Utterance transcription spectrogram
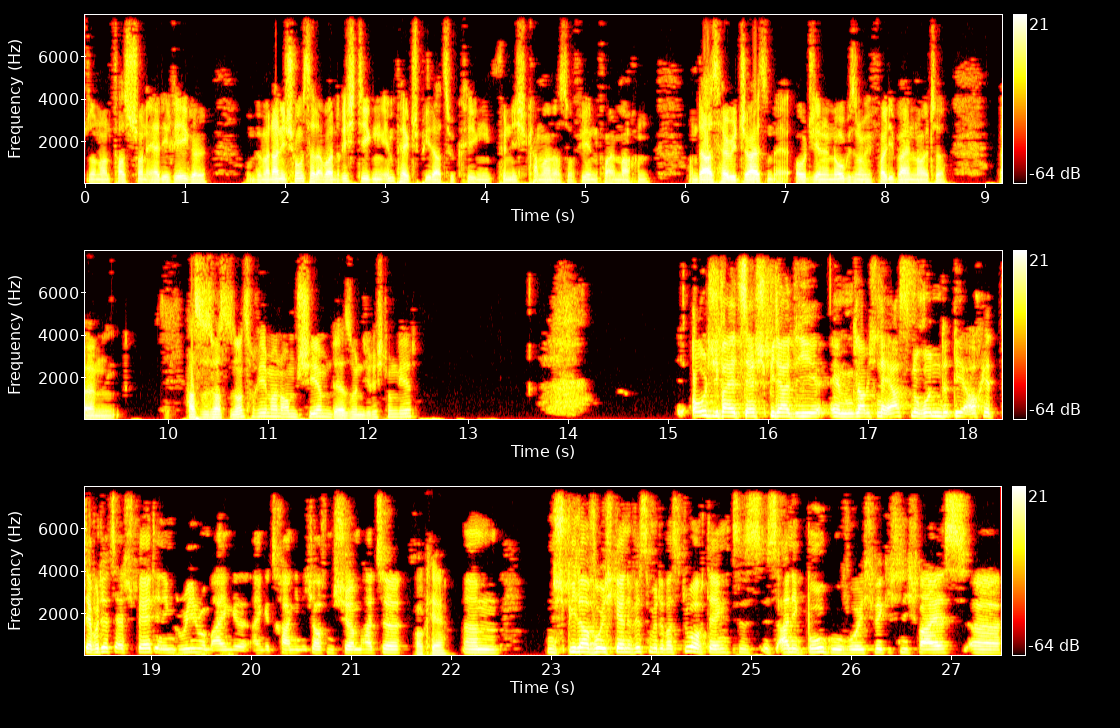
sondern fast schon eher die Regel. Und wenn man dann die Chance hat, aber einen richtigen Impact-Spieler zu kriegen, finde ich, kann man das auf jeden Fall machen. Und da ist Harry Giles und OG Ananobi sind auf jeden Fall die beiden Leute. Ähm, hast du, hast du sonst noch jemanden auf dem Schirm, der so in die Richtung geht? OG war jetzt der Spieler, die, ähm, glaube ich, in der ersten Runde, die auch jetzt, der wird jetzt erst spät in den Green Room einge, eingetragen, den ich auf dem Schirm hatte. Okay. Ähm, ein Spieler, wo ich gerne wissen würde, was du auch denkst, ist, ist Anik Bogu, wo ich wirklich nicht weiß, äh,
